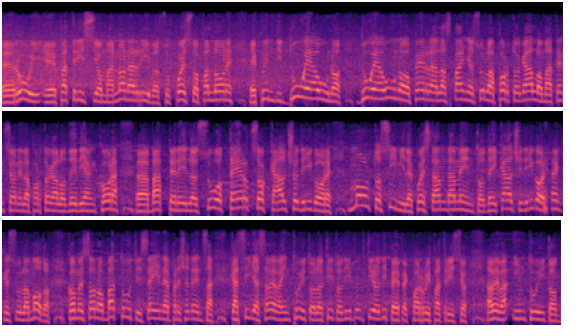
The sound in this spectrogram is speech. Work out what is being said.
eh, Rui eh, Patricio, ma non arriva su questo pallone e quindi 2 a 1, 2 a 1 per la Spagna sulla Portogallo, ma attenzione, la Portogallo deve ancora battere il suo terzo calcio di rigore. Molto simile questo andamento dei calci di rigore anche sul modo come sono battuti se in precedenza Cassiglias aveva intuito il, il tiro di Pepe qua Rui Patricio aveva intuito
